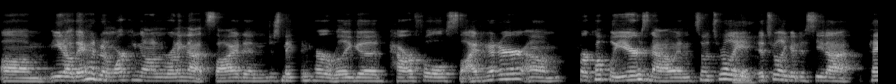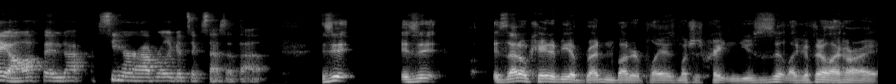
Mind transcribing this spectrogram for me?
um, you know, they had been working on running that slide and just making her a really good, powerful slide hitter um, for a couple years now. And so it's really, yeah. it's really good to see that pay off and see her have really good success at that. Is it, is it, is that okay to be a bread and butter play as much as Creighton uses it? Like if they're like, all right,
